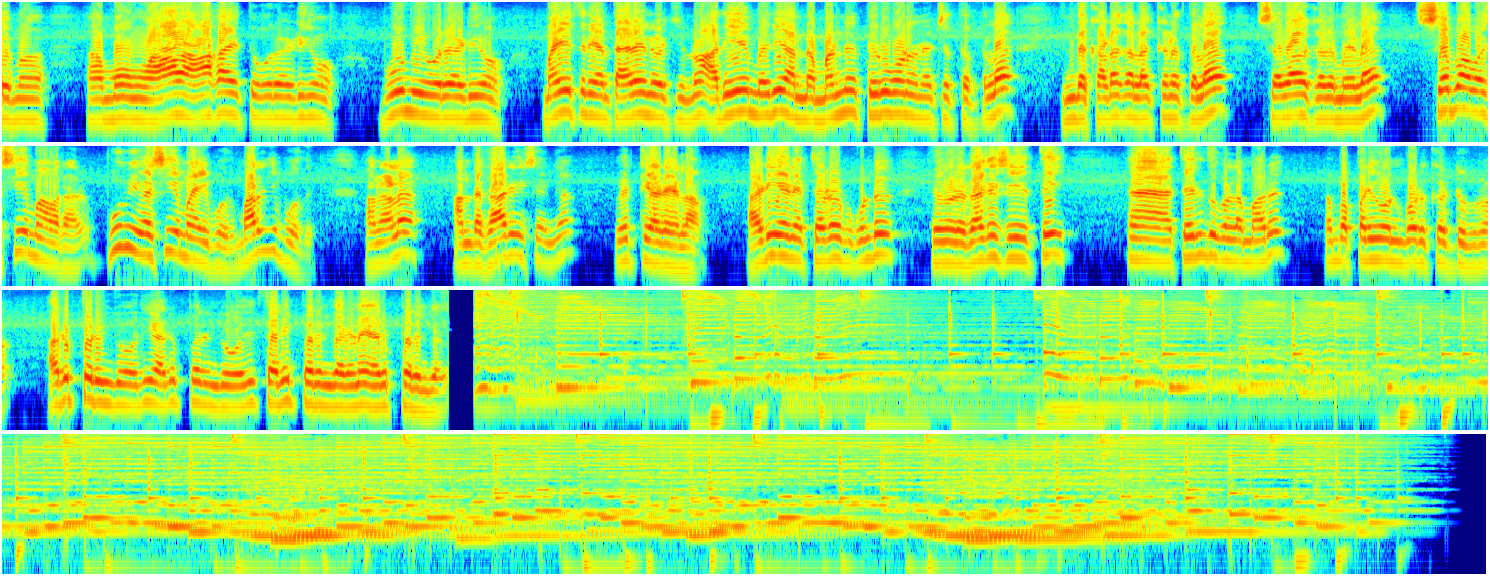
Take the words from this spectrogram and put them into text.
ஆ- ஆகாயத்து ஒரு அடியும் பூமி ஒரு அடியும் மையத்தில் என் தலையில் வச்சிடணும் அதே மாதிரி அந்த மண் திருவோண நட்சத்திரத்தில் இந்த கடக லக்கணத்தில் செவ்வாய்க்கிழமையில் செவ்வாய் வசியமாக வராரு பூமி வசியமாகி போகுது மறைஞ்சு போகுது. அதனால் அந்த காரியம் செஞ்சால் வெற்றி அடையலாம் அடியனை தொடர்பு கொண்டு இதனுடைய ரகசியத்தை தெரிந்து கொள்ளுமாறு ரொம்ப பணிவன்போடு கேட்டுக்கிறோம். அருப்பெருஞ்சோதி அருப்பெருஞ்சோதி தனிப்பெருங்கருணை அருப்பெருஞ்சோதி.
